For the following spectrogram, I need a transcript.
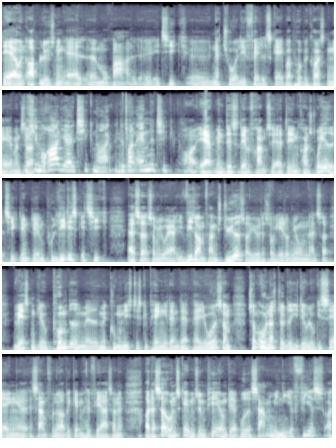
det er jo en opløsning af al øh, moral, øh, etik, øh, naturlige fællesskaber på bekostning af, at man så... Siger moral, ja, etik, nej. Det er bare en anden etik. Og, ja, men det er så der frem til, at det er en konstrueret etik, det bliver en politisk etik, altså som jo er i vidt omfang styret så jo af Sovjetunionen, altså Vesten blev pumpet med med kommunistiske penge i den der periode, som, som understøttede ideologiseringen af, af samfundet op igennem 70'erne. Og da så ondskabens imperium der bryder sammen i 89, og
